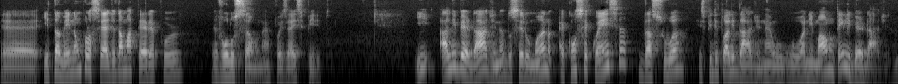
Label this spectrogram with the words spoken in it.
É, e também não procede da matéria por evolução, né? pois é espírito. E a liberdade né, do ser humano é consequência da sua espiritualidade. Né? O, o animal não tem liberdade. Né?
